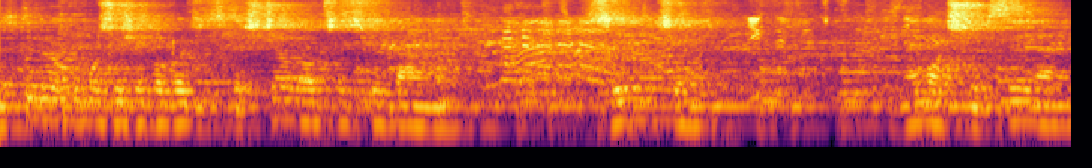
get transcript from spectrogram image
że w tym roku muszę się pogodzić z teściową przed świętami, z najmłodszym synem.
